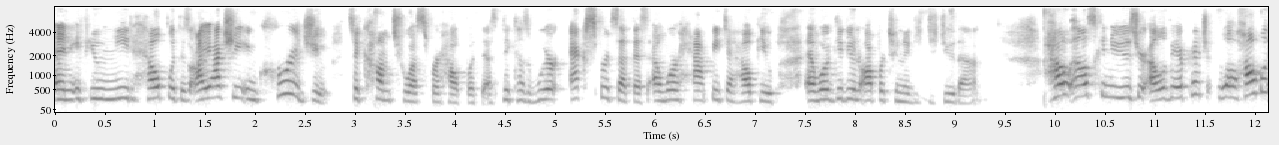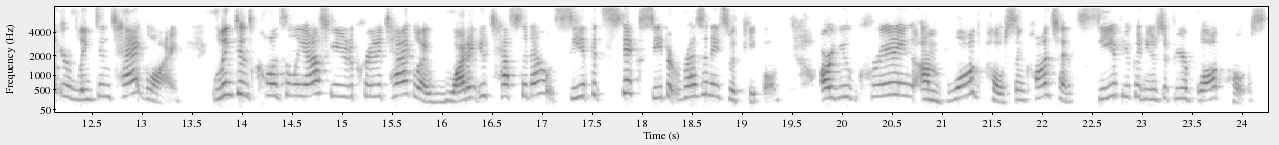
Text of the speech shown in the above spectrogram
And if you need help with this, I actually encourage you to come to us for help with this because we're experts at this and we're happy to help you and we'll give you an opportunity to do that. How else can you use your elevator pitch? Well, how about your LinkedIn tagline? LinkedIn's constantly asking you to create a tagline. Why don't you test it out? See if it sticks, see if it resonates with people. Are you creating um, blog posts and content? See if you can use it for your blog posts.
